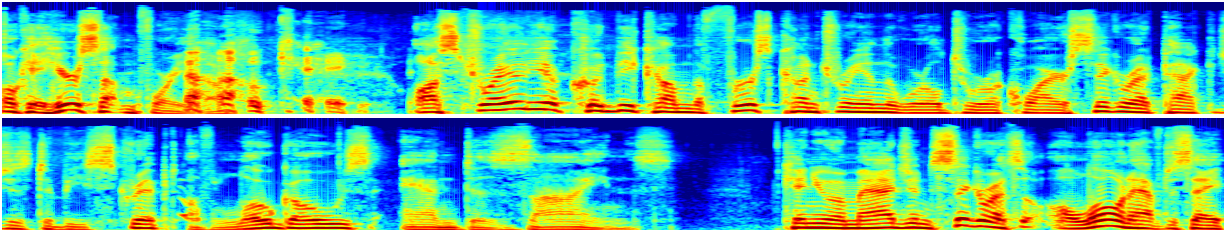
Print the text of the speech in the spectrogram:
Okay, here's something for you though. Okay. Australia could become the first country in the world to require cigarette packages to be stripped of logos and designs. Can you imagine? Cigarettes alone have to say,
